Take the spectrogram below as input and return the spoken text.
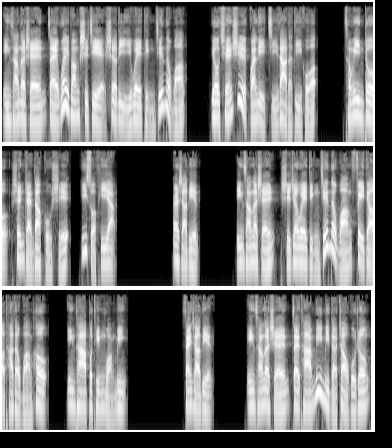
隐藏的神在外邦世界设立一位顶尖的王，有权势管理极大的帝国，从印度伸展到古时伊索比亚。二小点，隐藏的神使这位顶尖的王废掉他的王后，因他不听王命。三小点，隐藏的神在他秘密的照顾中，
